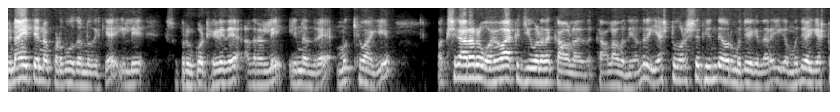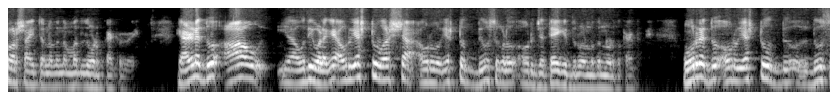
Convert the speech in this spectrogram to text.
ವಿನಾಯಿತಿಯನ್ನು ಕೊಡಬಹುದು ಅನ್ನೋದಕ್ಕೆ ಇಲ್ಲಿ ಸುಪ್ರೀಂ ಕೋರ್ಟ್ ಹೇಳಿದೆ. ಅದರಲ್ಲಿ ಏನಂದರೆ, ಮುಖ್ಯವಾಗಿ ಪಕ್ಷಗಾರರ ವೈವಾಹಿಕ ಜೀವನದ ಕಾಲ, ಕಾಲಾವಧಿ. ಅಂದರೆ ಎಷ್ಟು ವರ್ಷದ ಹಿಂದೆ ಅವರು ಮದುವೆಯಾಗಿದ್ದಾರೆ ಈಗ ಮದುವೆಯಾಗಿ ಎಷ್ಟು ವರ್ಷ ಆಯಿತು ಅನ್ನೋದನ್ನು ಮೊದಲು ನೋಡಬೇಕಾಗ್ತದೆ. ಎರಡನೇದು ಆ ಅವಧಿ ಒಳಗೆ ಅವರು ಎಷ್ಟು ವರ್ಷ, ಅವರು ಎಷ್ಟು ದಿವಸಗಳು ಅವ್ರ ಜೊತೆಯಾಗಿದ್ದರು ಅನ್ನೋದನ್ನು ನೋಡಬೇಕಾಗ್ತದೆ. ಮೂರನೇದ್ದು, ಅವರು ಎಷ್ಟು ದಿವಸ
